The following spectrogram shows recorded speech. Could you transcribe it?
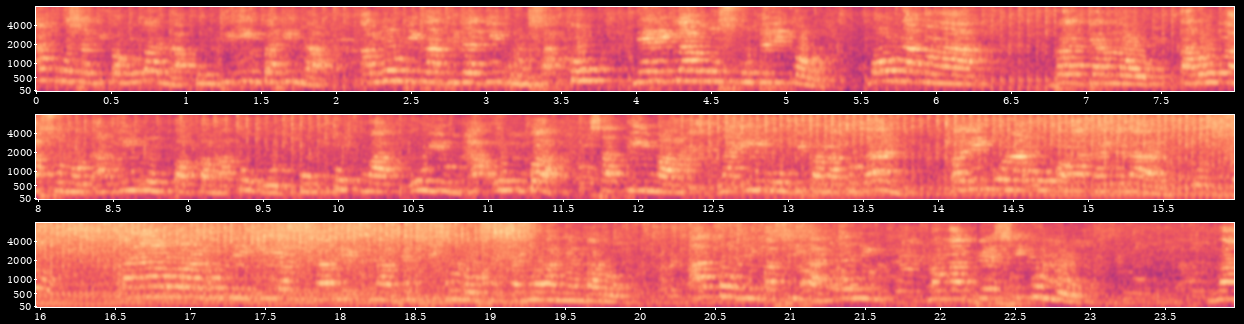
Ako sa gipangutana kung diing bahina kamo ni Cardinal Gibbons sakto nireklamos moderator. Mao na mga Brad Carlo, tarong nga sunod ang imong pagpamatuod kung tukma o yung haong sa tima na imong gipamatudan. Balik ko na po mga kaigalaan. Tanawa na kung iyang gamit na bersikulo sa kanuhan ng baro. Ato ni basihan kaning mga bersikulo nga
